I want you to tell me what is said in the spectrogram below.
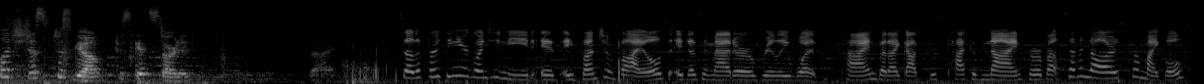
let's just, just go. Just get started. So the first thing you're going to need is a bunch of vials. It doesn't matter really what kind, but I got this pack of nine for about $7 from Michael's.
